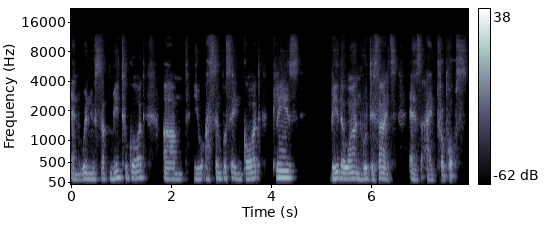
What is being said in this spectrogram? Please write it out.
And when you submit to God, um, you are simply saying, God, please be the one who decides as I propose.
